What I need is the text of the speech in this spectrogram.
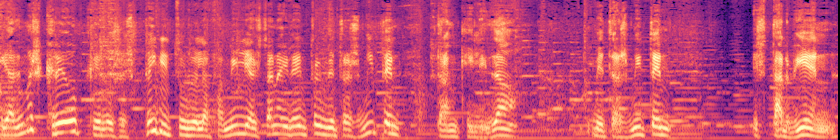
Y además creo que los espíritus de la familia están ahí dentro y me transmiten tranquilidad, me transmiten estar bien,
